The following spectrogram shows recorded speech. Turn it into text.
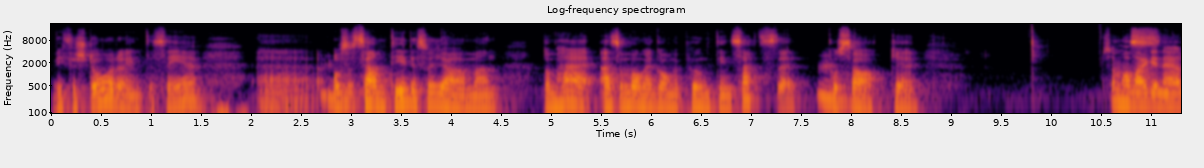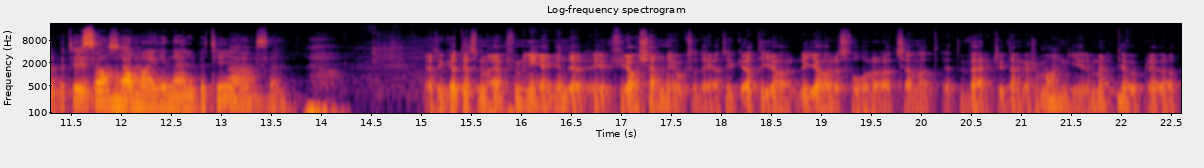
vi förstår och inte ser. Mm. Mm. Och så samtidigt så gör man de här, alltså många gånger punktinsatser mm. på saker som har marginell betydelse. Som har marginell betydelse. Ja. Jag tycker att det som är för min egen del, för jag känner ju också det, jag tycker att det gör det, gör det svårare att känna ett, ett verkligt engagemang mm. i det. Men att jag upplever att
